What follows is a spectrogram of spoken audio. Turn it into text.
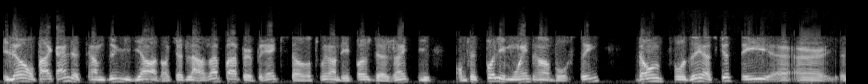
Puis là, on parle quand même de 32 milliards. Donc, il y a de l'argent pas à peu près qui se retrouve dans des poches de gens qui ont peut-être pas les moyens de rembourser. Donc, faut dire, est-ce que c'est euh, un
